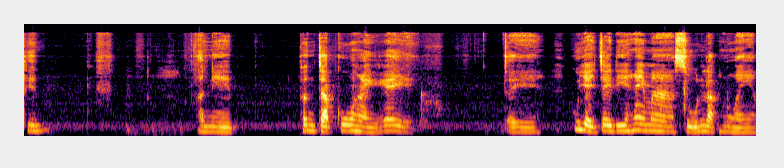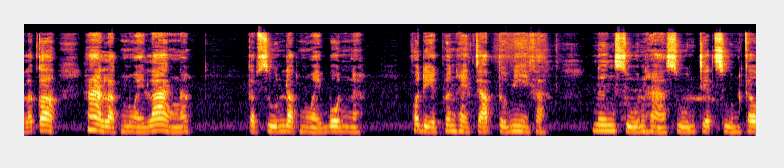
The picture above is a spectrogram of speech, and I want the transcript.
ที่ อันนี้เพิ่นจับคู่ให้ให้ใจผู้ใหญ่ใจดีให้มาศูนย์หลักหน่วย แล้วก็ห้าหลักหน่วยล่างนะ กับศูนย์หลักหน่วยบนนะพอเดชเพิ่นให้จับตัวนี้ค่ะ หนึ่งศูนย์หาศูนย์เจ็ดศูนย์เก้า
